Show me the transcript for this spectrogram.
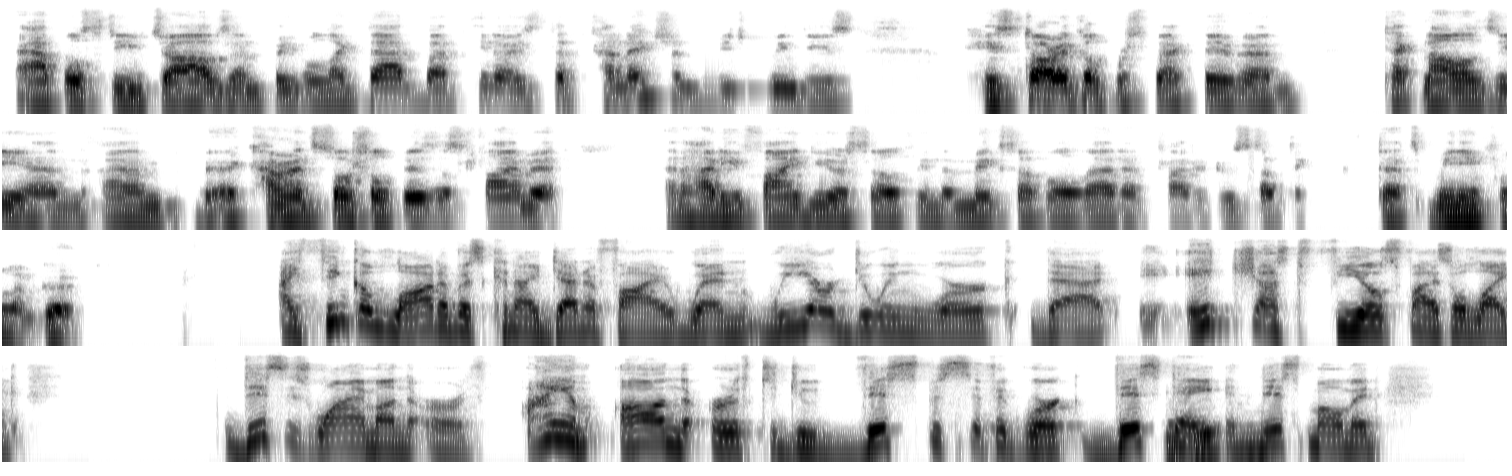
Apple, Steve Jobs and people like that, but, you know, it's the connection between these historical perspective and technology and, and current social business climate and how do you find yourself in the mix of all that and try to do something that's meaningful and good I think a lot of us can identify when we are doing work that it just feels, Faisal, like this is why I'm on the earth. I am on the earth to do this specific work this day mm-hmm. in this moment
